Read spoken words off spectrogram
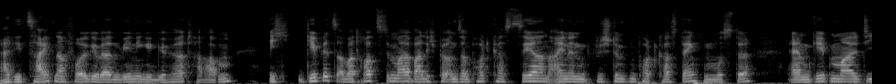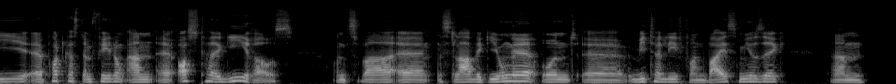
Ja, die Zeitnachfolge werden wenige gehört haben. Ich gebe jetzt aber trotzdem mal, weil ich bei unserem Podcast sehr an einen bestimmten Podcast denken musste, ähm, gebe mal die äh, Podcast-Empfehlung an äh, Ostalgie raus. Und zwar äh, Slavik Junge und äh, Vitali von Vice Music. Ähm,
